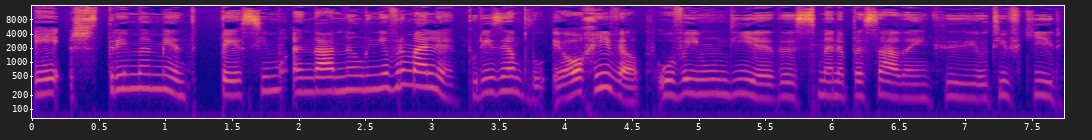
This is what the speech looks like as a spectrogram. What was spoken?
é extremamente péssimo andar na linha vermelha. Por exemplo, é horrível. Houve aí um dia da semana passada em que eu tive que ir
